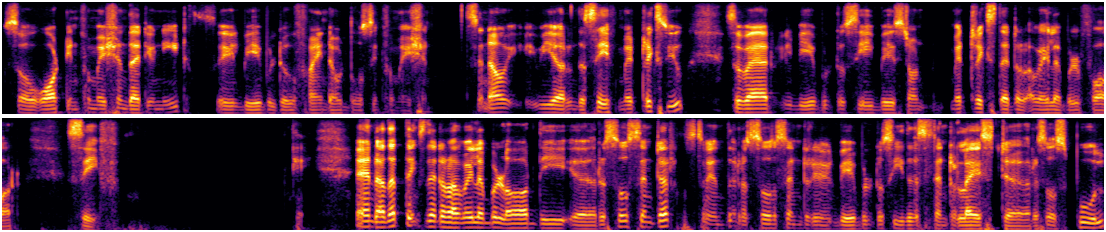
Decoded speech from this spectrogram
so what information that you need. So you'll be able to find out those information. So now we are in the SAFe metrics view. So where you'll be able to see based on metrics that are available for SAFe. Okay, and other things that are available are the uh, resource center. So in the resource center, you'll be able to see the centralized uh, resource pool,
